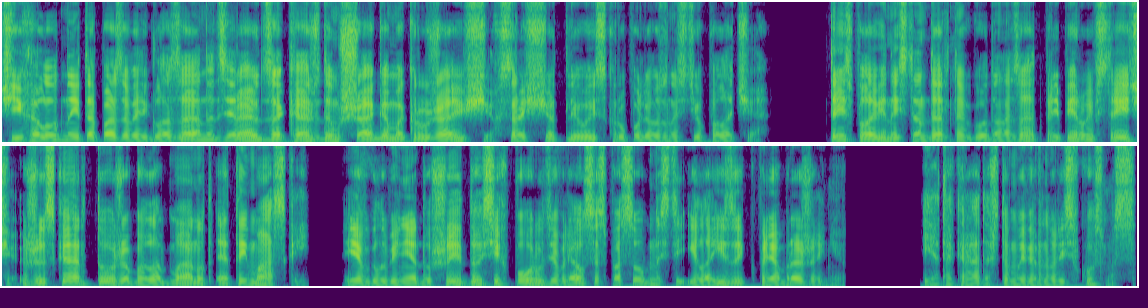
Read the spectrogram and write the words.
чьи холодные топазовые глаза надзирают за каждым шагом окружающих с расчетливой скрупулезностью палача. Три с половиной стандартных года назад при первой встрече Жискар тоже был обманут этой маской и в глубине души до сих пор удивлялся способности Илоизы к преображению. «Я так рада, что мы вернулись в космос»,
